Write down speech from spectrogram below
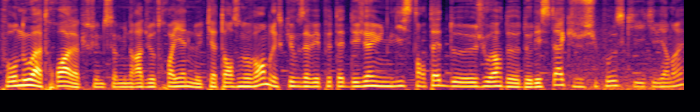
Pour nous à Troyes, puisque nous sommes une radio troyenne le 14 novembre, est-ce que vous avez peut-être déjà une liste en tête de joueurs de, de l'Estac, je suppose, qui, qui viendraient?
